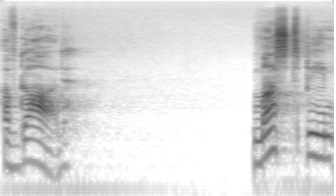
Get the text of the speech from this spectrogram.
of God must be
